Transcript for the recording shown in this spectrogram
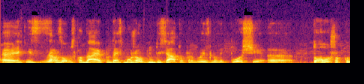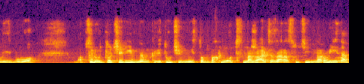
е, які заразом складають ну, десь може одну десяту приблизно від площі е, того, що колись було абсолютно чарівним квітучим містом Бахмут. На жаль, це зараз суцільна руїна.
